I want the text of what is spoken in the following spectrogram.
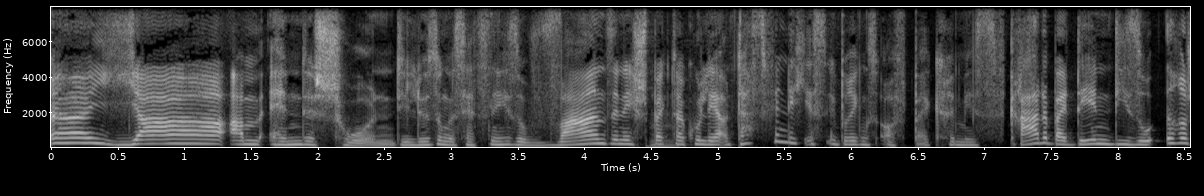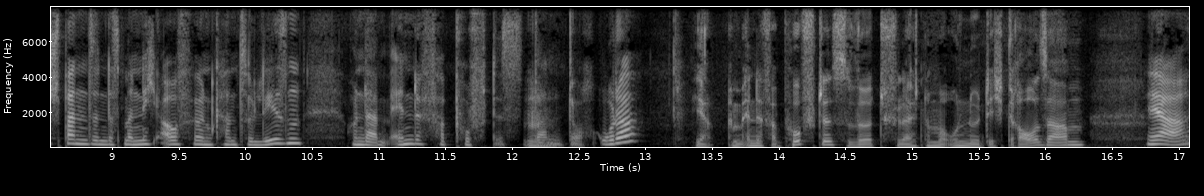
Äh, ja, am Ende schon. Die Lösung ist jetzt nicht so wahnsinnig spektakulär. Und das finde ich ist übrigens oft bei Krimis. Gerade bei denen, die so irre spannend sind, dass man nicht aufhören kann zu lesen. Und am Ende verpufft es dann mhm. doch, oder? Ja, am Ende verpufft es, wird vielleicht nochmal unnötig grausam. Ja,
